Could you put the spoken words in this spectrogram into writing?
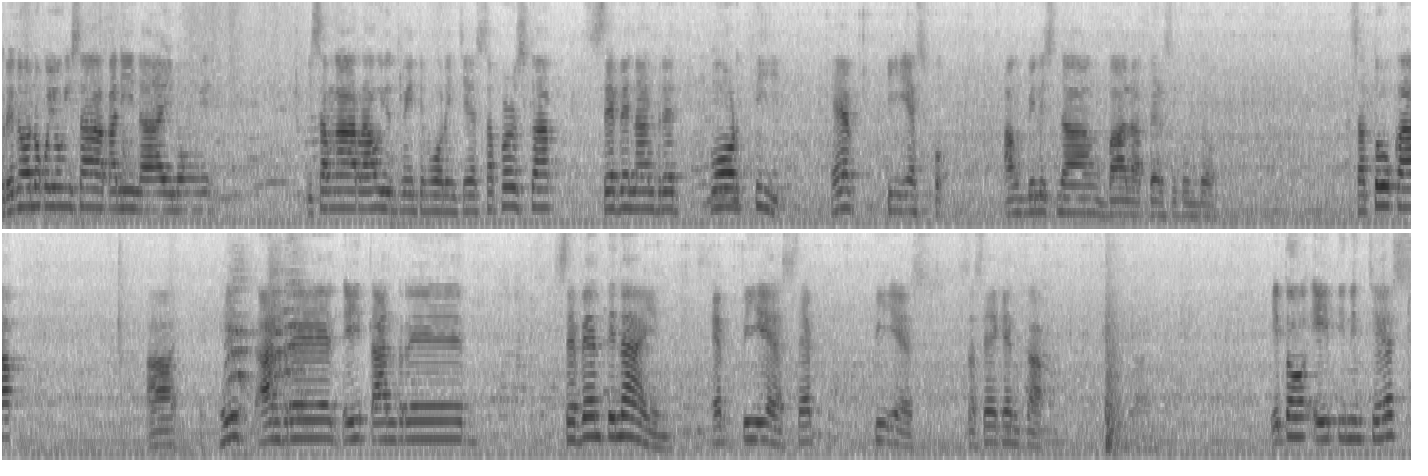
Krinono ko yung isa kanina ay nung isang araw yung 24 inches. Sa first cock, 740 FPS po. Ang bilis ng bala per segundo. Sa tukak, ah 800, 879 FPS, FPS sa second cock. Ito 18 inches.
